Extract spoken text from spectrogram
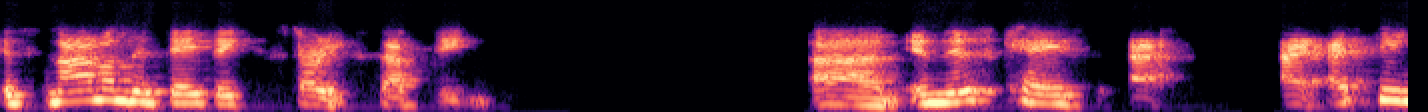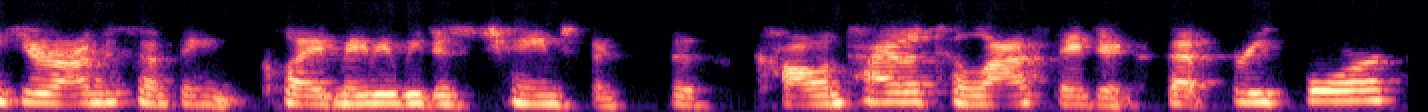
It's not on the date they start accepting. Um, in this case, I, I, think you're onto something, Clay. Maybe we just change the, this column title to last day to accept three four,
